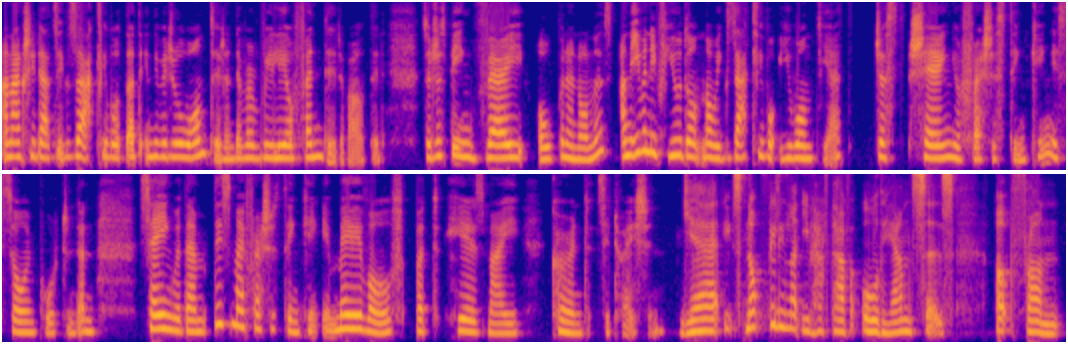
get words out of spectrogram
And actually, that's exactly what that individual wanted, and they were really offended about it. So, just being very open and honest. And even if you don't know exactly what you want yet, just sharing your freshest thinking is so important and saying with them, this is my freshest thinking. It may evolve, but here's my current situation. Yeah, it's not feeling like you have to have all the answers up front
